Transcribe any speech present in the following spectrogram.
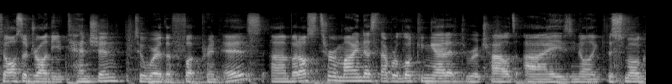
to also draw the attention to where the footprint is, uh, but also to remind us that we're looking at it through a child's eyes. You know, like the smoke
